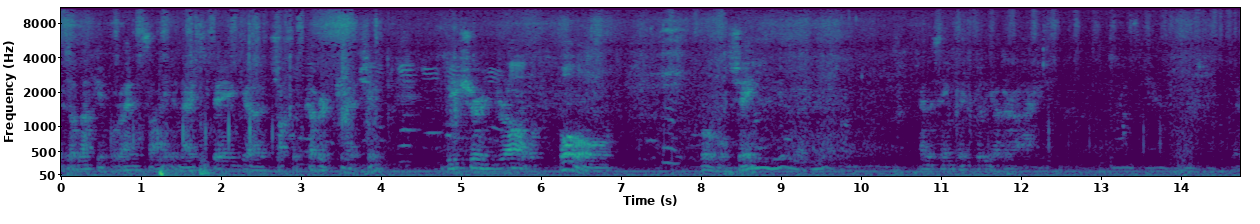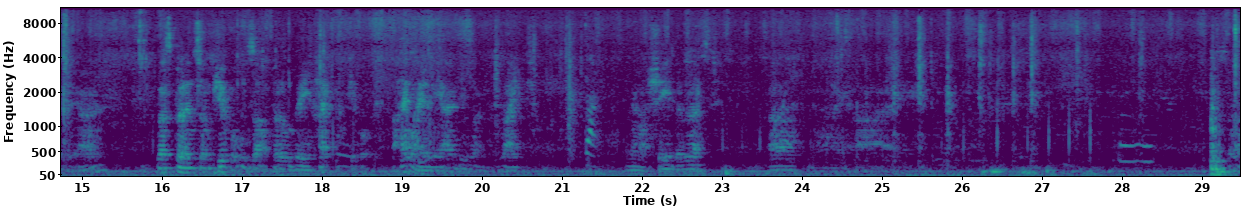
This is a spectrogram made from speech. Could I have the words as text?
There's a left pupil right inside, a nice big uh, chocolate covered peanut shape. Be sure to draw the full oval shape. And the same thing for the other eye. There we are. In some pupils. I'll put a little bit of pupil, a highlight in the eye, do one right. And then I'll shade the rest of my eye. So,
